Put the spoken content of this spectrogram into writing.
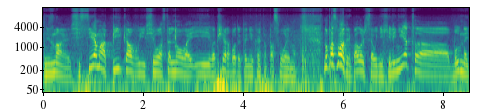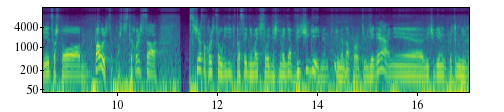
не знаю, система пиков и всего остального, и вообще работают они как-то по-своему. Ну, посмотрим, получится у них или нет. Э, Будем надеяться, что получится, потому что если хочется, честно, хочется увидеть последний матч сегодняшнего дня Вичи Гейминг именно против EG, а не Вичи Гейминг против Ньюби.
